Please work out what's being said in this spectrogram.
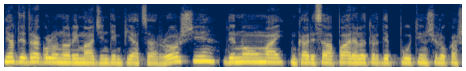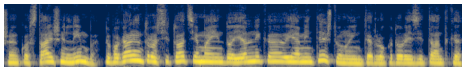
iar de dragul unor imagini din piața Roșie, de 9 mai, în care să apare alături de Putin și Lukashenko, stai și în limbă. După care, într-o situație mai îndoielnică, îi amintește unui interlocutor ezitant că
